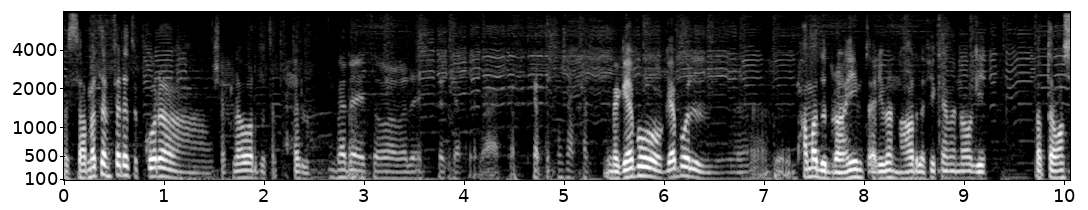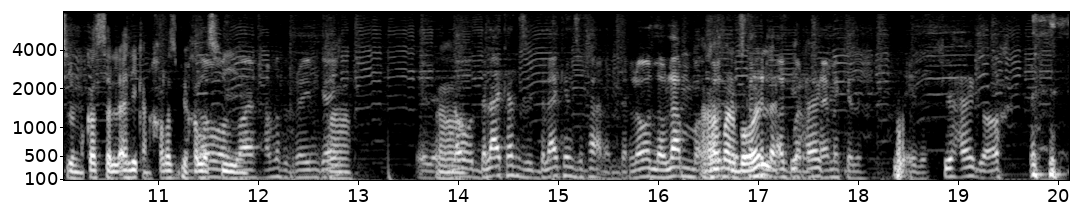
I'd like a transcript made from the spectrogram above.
بس عامة فرقة الكورة شكلها برضه تبقى حلو بدأت آه بدأت ترجع كابتن حسام ده جابوا جابوا محمد إبراهيم تقريبا النهارده في كام إن هو جه. بتاع مصر المكسر الأهلي كان خلاص بيخلص فيه. والله يعني. محمد إبراهيم جاي. آه. إيه ده؟ آه. لو ده لا كنز ده لا كنز فعلا. ده اللي هو لو لا آه، ما الإسكندر بقول لك في. هيعمل كده. إيه ده؟ في حاجة آه.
